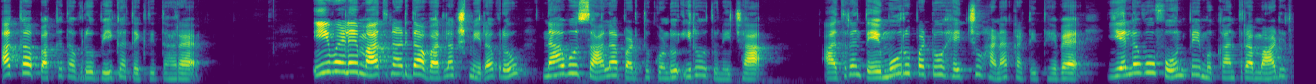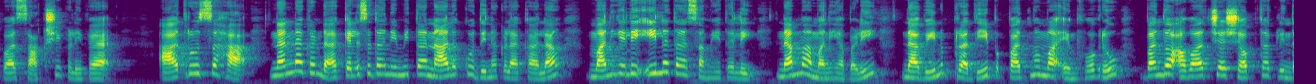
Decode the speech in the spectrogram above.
ಅಕ್ಕಪಕ್ಕದವರು ಬೀಗ ತೆಗೆದಿದ್ದಾರೆ. ಈ ವೇಳೆ ಮಾತನಾಡಿದ ವರಲಕ್ಷ್ಮಿರವರು ನಾವು ಸಾಲ ಪಡೆದುಕೊಂಡು ಇರೋದು ನಿಜ. ಅದರಂತೆ ಮೂರು ಪಟ್ಟು ಹೆಚ್ಚು ಹಣ ಕಟ್ಟಿದ್ದೇವೆ. ಎಲ್ಲವೂ ಫೋನ್ಪೇ ಮುಖಾಂತರ ಮಾಡಿರುವ ಸಾಕ್ಷಿಗಳಿವೆ. ಆದರೂ ಸಹ ನನ್ನ ಗಂಡ ಕೆಲಸದ ನಿಮಿತ್ತ ನಾಲ್ಕು ದಿನಗಳ ಕಾಲ ಮನೆಯಲ್ಲಿ ಇಲ್ಲದ ಸಮಯದಲ್ಲಿ ನಮ್ಮ ಮನೆಯ ಬಳಿ ನವೀನ್, ಪ್ರದೀಪ್, ಪದ್ಮಮ್ಮ ಎಂಬುವವರು ಬಂದು ಅವಾಚ್ಯ ಶಬ್ದಗಳಿಂದ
